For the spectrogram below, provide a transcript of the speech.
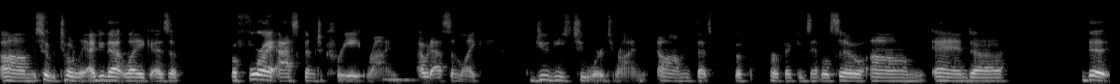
um, so totally, I do that like as a before I ask them to create rhyme. Mm-hmm. I would ask them like, do these two words rhyme? Um, that's a perfect example. So um, and uh, the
